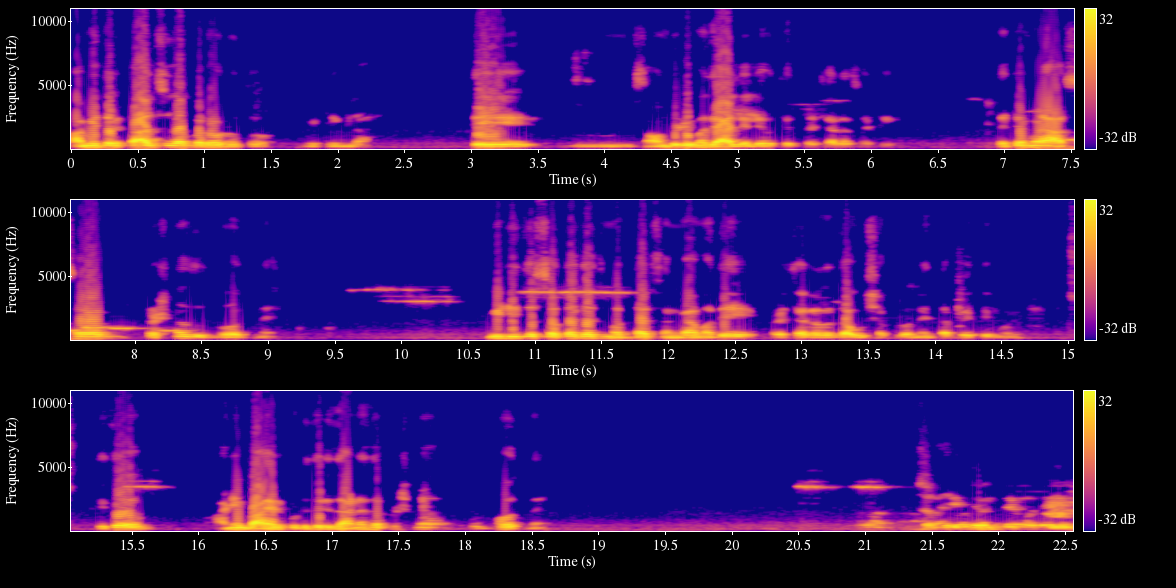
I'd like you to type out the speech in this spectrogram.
आम्ही तर काल सुद्धा बरोबर होतो मीटिंगला. ते अं, सावंतवाडीमध्ये आलेले होते प्रचारासाठी. त्याच्यामुळे असा प्रश्नच उद्भवत नाही. मी जिथं स्वतःच्याच मतदारसंघामध्ये प्रचाराला जाऊ शकलो नाही तब्येतीमुळे तिथं आणि बाहेर कुठेतरी जाण्याचा प्रश्न उद्भवत नाही. जनतेमध्ये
